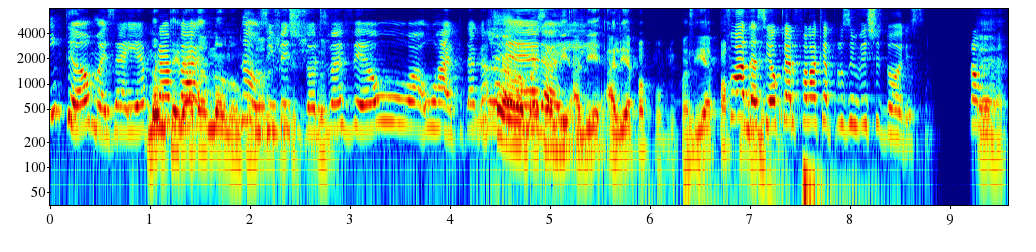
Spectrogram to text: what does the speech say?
Então, mas aí é Não pra... tem nada, não, não, tem Não, nada os investidores investidor. vão ver o, o hype da galera. Não, mas ali, e- ali, ali é pra público, ali é pra Foda-se, eu quero falar que é pros investidores. Pronto, É.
